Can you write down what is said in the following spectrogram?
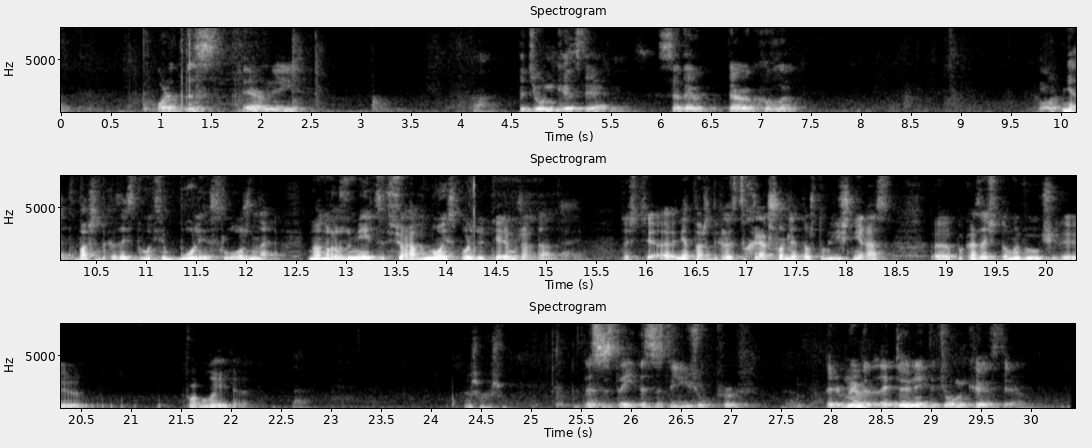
What did this theorem need? The Jordan curve theorem. So they're, they're equivalent. Нет, ваше доказательство, Максим, более сложное, но оно, разумеется, все равно использует теорему Жордана. Да, То есть, э, нет, ваше доказательство хорошо для того, чтобы лишний раз э, показать, что мы выучили формулу Эйлера. да. Хорошо, хорошо. This is the this is the usual proof. Um, but remember that they do need the Jordan curve theorem.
